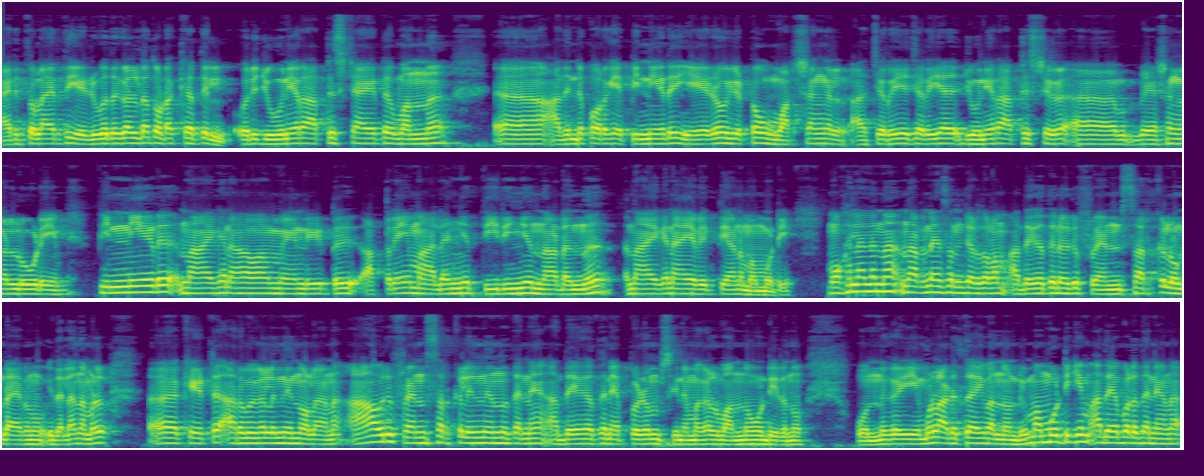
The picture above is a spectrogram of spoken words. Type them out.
ആയിരത്തി തൊള്ളായിരത്തി എഴുപതുകളുടെ തുടക്കത്തിൽ ഒരു ജൂനിയർ ആർട്ടിസ്റ്റായിട്ട് വന്ന് അതിന്റെ പുറകെ പിന്നീട് ഏഴോ എട്ടോ വർഷങ്ങൾ ചെറിയ ചെറിയ ജൂനിയർ ആർട്ടിസ്റ്റ് വേഷങ്ങളിലൂടെയും പിന്നീട് നായകനാവാൻ വേണ്ടിയിട്ട് അത്രയും അലഞ്ഞ് തിരിഞ്ഞ് നടന്ന് നായകനായ വ്യക്തിയാണ് മമ്മൂട്ടി. മോഹൻലാൽ എന്ന നടനെ സംബന്ധിച്ചിടത്തോളം അദ്ദേഹത്തിന് ഒരു ഫ്രണ്ട് സർക്കിൾ ഉണ്ടായിരുന്നു. ഇതെല്ലാം നമ്മൾ കേട്ട് അറിവുകളിൽ നിന്നുള്ളതാണ്. ആ ഒരു ഫ്രണ്ട് സർക്കിളിൽ നിന്ന് തന്നെ അദ്ദേഹത്തിന് എപ്പോഴും സിനിമകൾ വന്നുകൊണ്ടിരുന്നു. ഒന്ന് കഴിയുമ്പോൾ അടുത്തായി വന്നുകൊണ്ടിരുന്നു മമ്മൂട്ടിക്കും അതേപോലെ തന്നെയാണ്.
